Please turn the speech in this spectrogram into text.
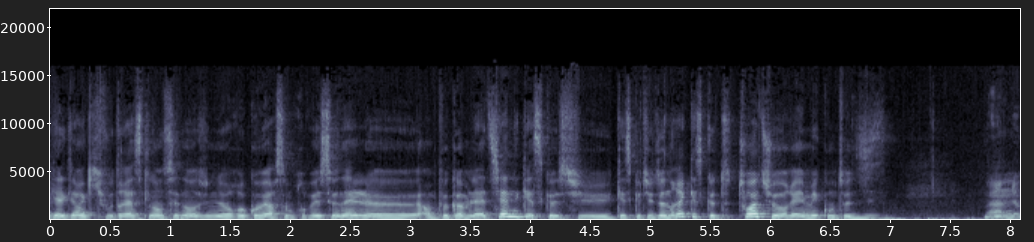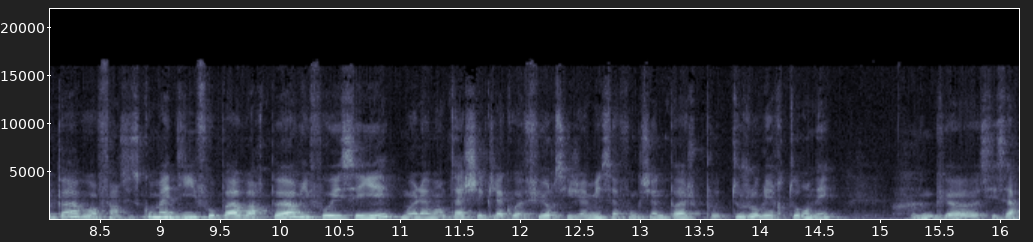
quelqu'un qui voudrait se lancer dans une reconversion professionnelle euh, un peu comme la tienne, qu'est-ce que tu, qu'est-ce que tu donnerais? Qu'est-ce que toi tu aurais aimé qu'on te dise? Ben, ne pas avoir, enfin c'est ce qu'on m'a dit, il faut pas avoir peur, il faut essayer. Moi l'avantage c'est que la coiffure, si jamais ça fonctionne pas, je peux toujours y retourner. Donc euh, c'est ça.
